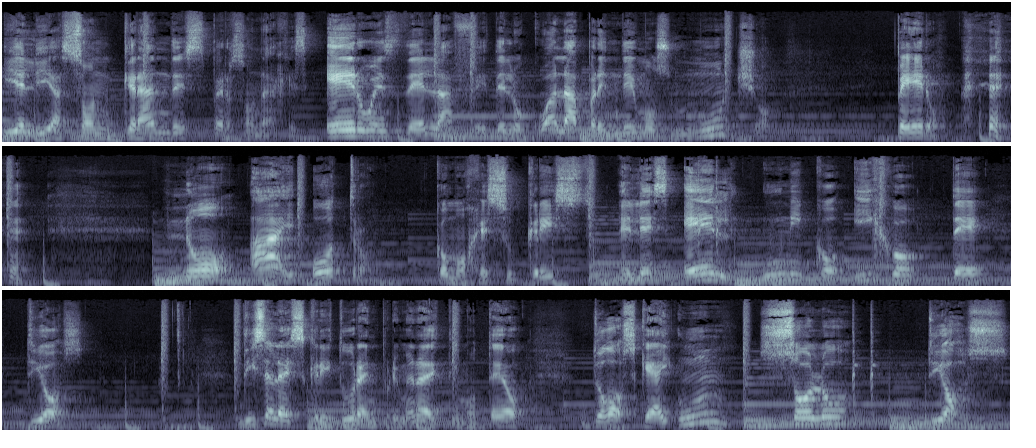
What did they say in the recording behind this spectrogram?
y Elías son grandes personajes, héroes de la fe, de lo cual aprendemos mucho. Pero no hay otro como Jesucristo. Él es el único Hijo de Dios. Dice la escritura en 1 de Timoteo 2 que hay un solo Dios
